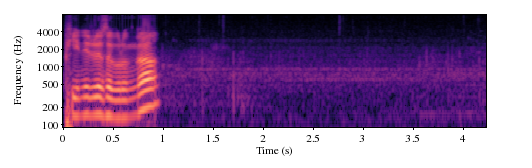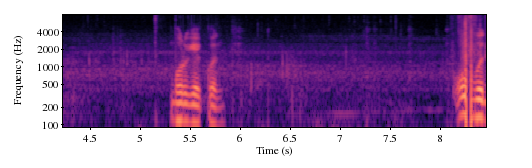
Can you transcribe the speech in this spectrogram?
비닐에서 그런가? 모르겠군. 5분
